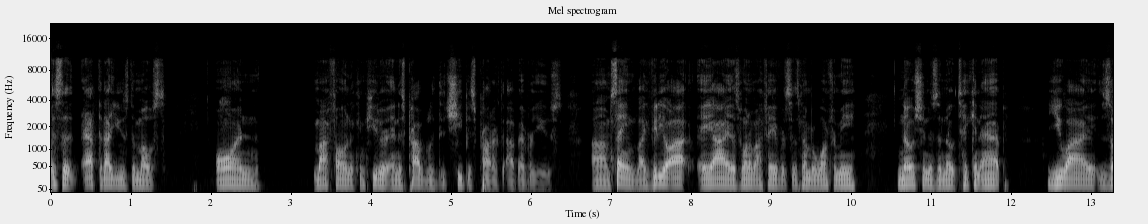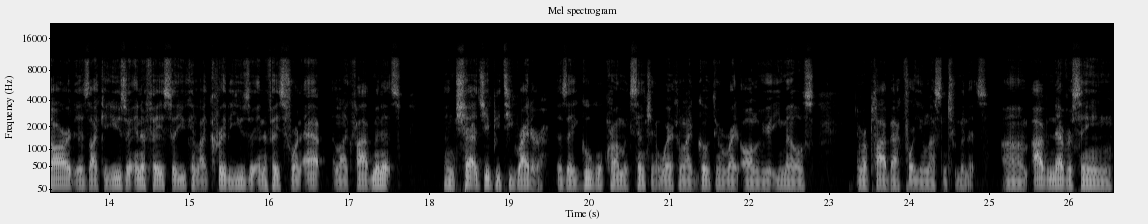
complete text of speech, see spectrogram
it's the app that I use the most on my phone and computer, and it's probably the cheapest product I've ever used. Um, same like video AI is one of my favorites. It's number one for me. Notion is a note taking app. Uizard is like a user interface, so you can like create a user interface for an app in like five minutes. And Chat GPT Writer is a Google Chrome extension where it can like go through and write all of your emails and reply back for you in less than two minutes. Um, I've never seen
